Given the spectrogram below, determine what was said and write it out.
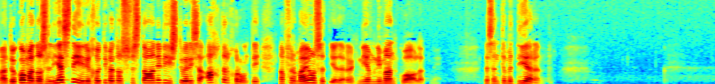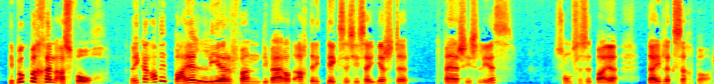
Want hoekom want ons lees nie hierdie goed nie want ons verstaan nie die historiese agtergrond nie, dan vermy ons dit eerder en ek neem niemand kwaadlik nie. Dis intimiderend. Die boek begin as volg. Nou jy kan altyd baie leer van die wêreld agter die teks as jy sy eerste versies lees. Soms is dit baie duidelik sigbaar.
